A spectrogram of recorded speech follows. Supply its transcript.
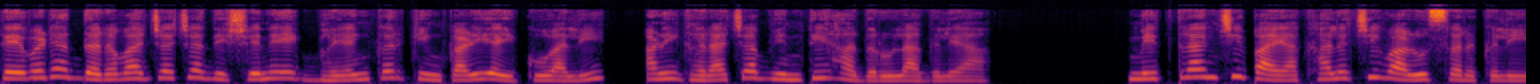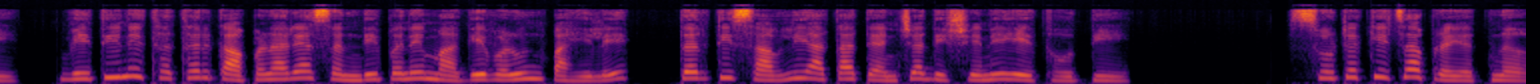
तेवढ्यात दरवाजाच्या दिशेने एक भयंकर किंकाळी ऐकू आली आणि घराच्या भिंती हादरू लागल्या. मित्रांची पायाखालची वाळू सरकली. भीतीने थथर कापणाऱ्या संदीपने मागे वळून पाहिले तर ती सावली आता त्यांच्या दिशेने येत होती. सुटकीचा प्रयत्न.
